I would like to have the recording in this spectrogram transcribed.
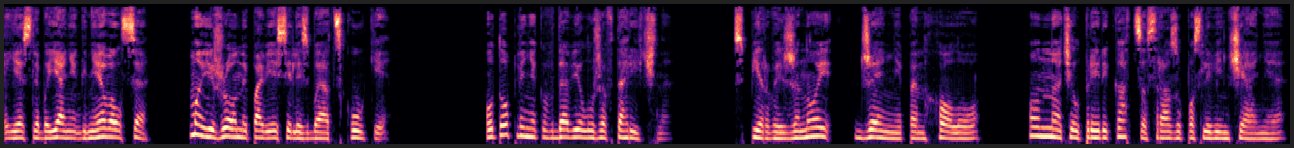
«Если бы я не гневался, мои жены повесились бы от скуки». Утопленник вдовел уже вторично. С первой женой, Дженни Пенхоллоу, он начал пререкаться сразу после венчания.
